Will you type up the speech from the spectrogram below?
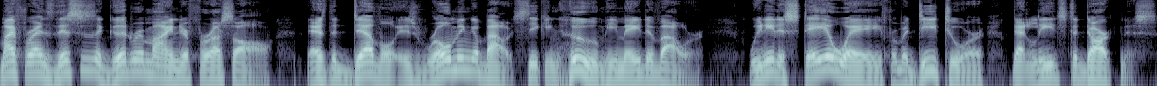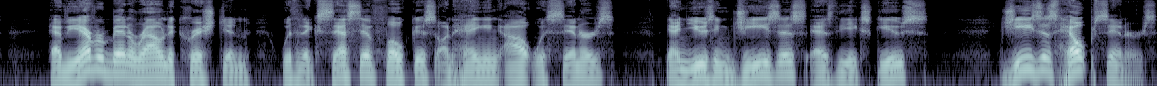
My friends, this is a good reminder for us all, as the devil is roaming about seeking whom he may devour. We need to stay away from a detour that leads to darkness. Have you ever been around a Christian with an excessive focus on hanging out with sinners and using Jesus as the excuse? Jesus helped sinners.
